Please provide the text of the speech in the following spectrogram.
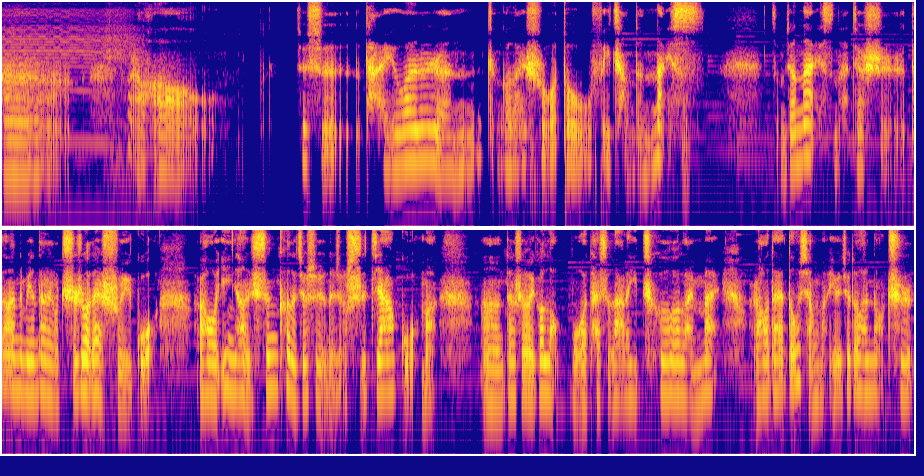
嗯，然后就是台湾人整个来说都非常的 nice。怎么叫 nice 呢？就是当然那边当然有吃热带水果，然后印象很深刻的就是那种释迦果嘛。嗯，当时有一个老伯，他是拉了一车来卖，然后大家都想买，因为觉得很好吃。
